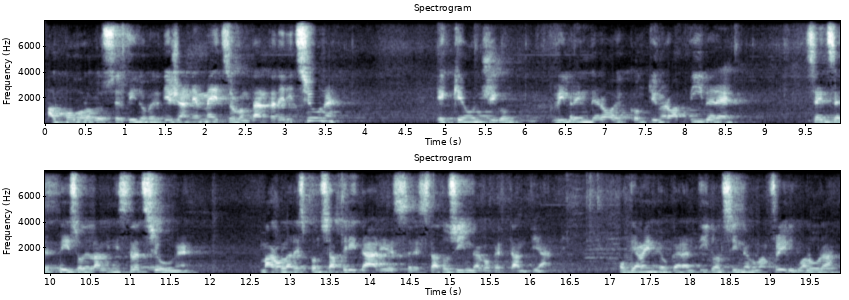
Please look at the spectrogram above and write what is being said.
al popolo che ho servito per dieci anni e mezzo con tanta dedizione e che oggi riprenderò e continuerò a vivere senza il peso dell'amministrazione, ma con la responsabilità di essere stato sindaco per tanti anni. Ovviamente ho garantito al sindaco Manfredi, qualora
